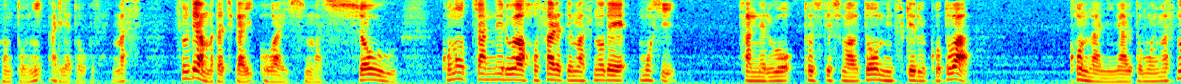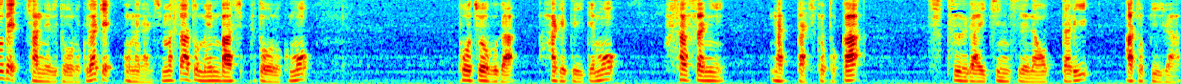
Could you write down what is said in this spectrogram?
本当にありがとうございます。それではまた次回お会いしましょう。このチャンネルは干されてますので、もしチャンネルを閉じてしまうと見つけることは困難になると思いますので、チャンネル登録だけお願いします。あとメンバーシップ登録も、頭頂部が剥げていても、ふさふさになった人とか、頭痛が1日で治ったり、アトピーが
